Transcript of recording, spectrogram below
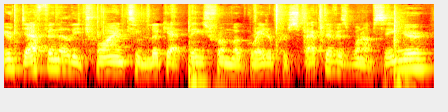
you're definitely trying to look at things from a greater perspective is what I'm seeing here.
